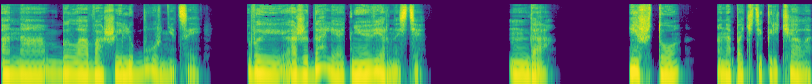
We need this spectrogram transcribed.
Она была вашей любовницей. Вы ожидали от нее верности? Да. И что? Она почти кричала.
